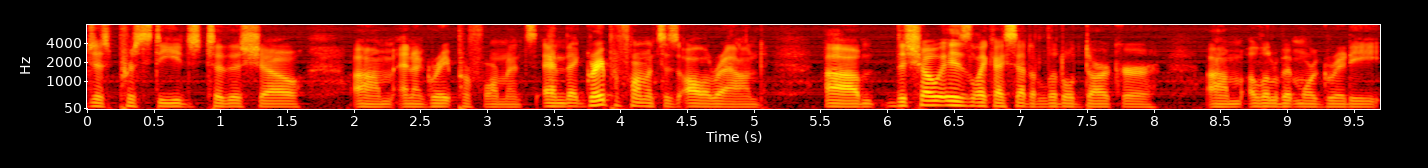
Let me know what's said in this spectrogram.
just prestige to this show um, and a great performance. And the great performances all around. Um, the show is like i said a little darker um, a little bit more gritty.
